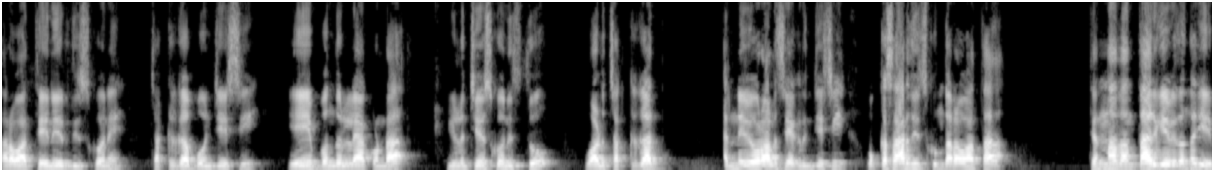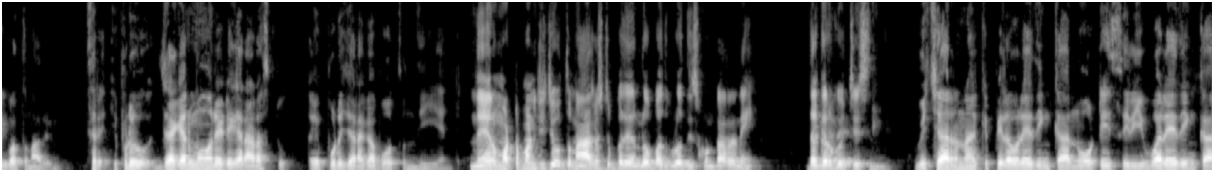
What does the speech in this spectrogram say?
తర్వాత తేనీరు తీసుకొని చక్కగా భోంచేసి ఏ ఇబ్బందులు లేకుండా వీళ్ళని చేసుకొని ఇస్తూ వాళ్ళు చక్కగా అన్ని వివరాలు సేకరించేసి ఒక్కసారి తీసుకున్న తర్వాత తిన్నదంతా అరిగే విధంగా చేయబోతున్నారు. సరే ఇప్పుడు జగన్మోహన్ రెడ్డి గారి అరెస్టు ఎప్పుడు జరగబోతుంది అంటే నేను మొట్టమొదటి చెబుతున్న ఆగస్టు పదిహేనులో అదుపులో తీసుకుంటారని దగ్గరకు వచ్చేసింది విచారణకి పిలవలేదు ఇంకా నోటీసులు ఇవ్వలేదు ఇంకా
